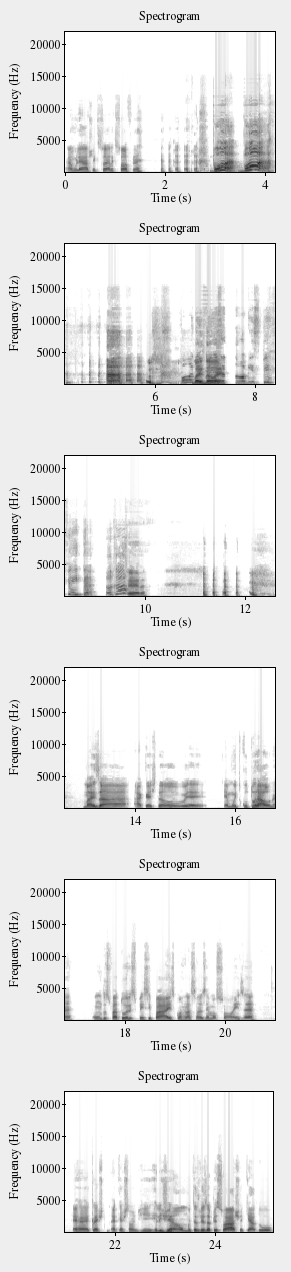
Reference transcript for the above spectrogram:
A mulher acha que só ela que sofre, né? Boa! Boa! boa Mas não é. Homens. Perfeita! Uhum. É, né? Mas a, a questão é, é muito cultural, né? Um dos fatores principais com relação às emoções né, é a questão de religião. Muitas vezes a pessoa acha que a dor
